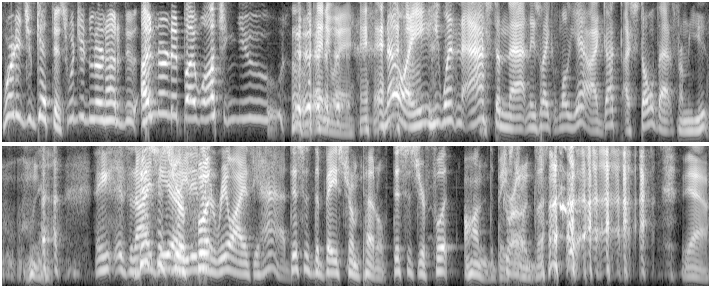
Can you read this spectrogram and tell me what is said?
"Where did you get this? Where'd you learn how to do?" I learned it by watching you. anyway, no, he, he went and asked him that, and he's like, "Well, yeah, I got, I stole that from you." he, it's an This is idea your he didn't even realize he had. this is the bass drum pedal. This is your foot on the bass Drugs. drum. yeah,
